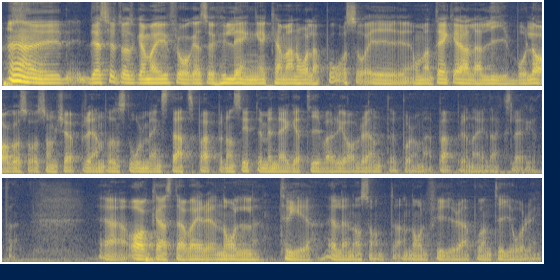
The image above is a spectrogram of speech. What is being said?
dessutom kan man ju fråga sig hur länge kan man hålla på så? I, om man tänker alla livbolag och så som köper ändå en stor mängd statspapper. De sitter med negativa realräntor på de här papperna i dagsläget eh, avkastar, vad är det, 0,3 eller något sånt. 0,4 på en tioåring.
